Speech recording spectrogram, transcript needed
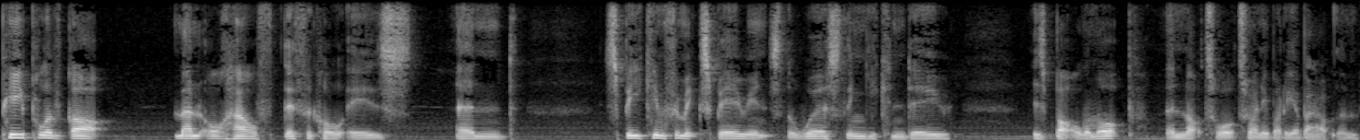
People have got mental health difficulties, and speaking from experience, the worst thing you can do is bottle them up and not talk to anybody about them.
